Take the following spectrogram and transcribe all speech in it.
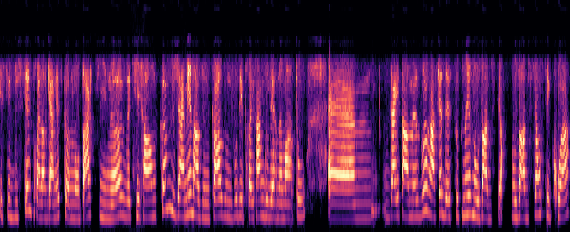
Et c'est difficile pour un organisme communautaire qui innove, qui rentre comme jamais dans une case au niveau des programmes gouvernementaux, euh, d'être en mesure, en fait, de soutenir nos ambitions. Nos ambitions, c'est quoi?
